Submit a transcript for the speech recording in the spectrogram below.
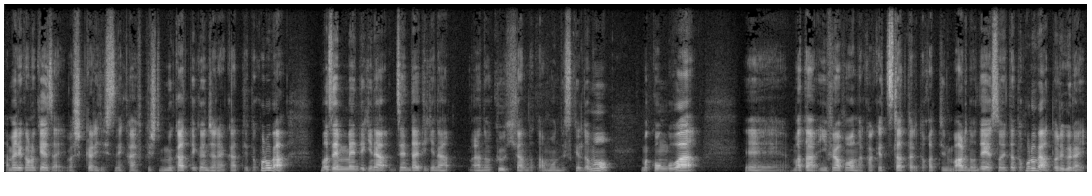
アメリカの経済はしっかりですね、回復して向かっていくんじゃないかっていうところが、まあ、全面的な、全体的なあの空気感だと思うんですけれども、まあ、今後は、えー、またインフラフォアの可決だったりとかっていうのもあるので、そういったところがどれぐらい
